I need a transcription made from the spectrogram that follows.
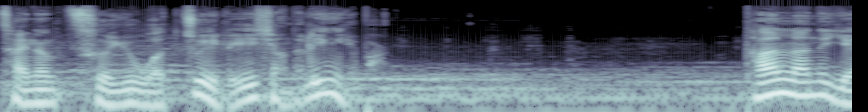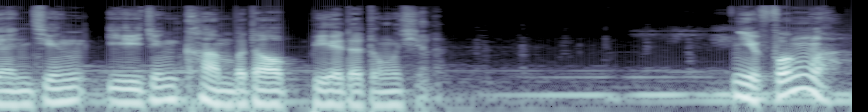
才能赐予我最理想的另一半。谭兰的眼睛已经看不到别的东西了。你疯了？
